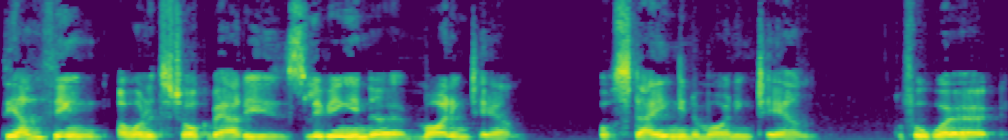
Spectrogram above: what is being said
The other thing I wanted to talk about is living in a mining town or staying in a mining town for work.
